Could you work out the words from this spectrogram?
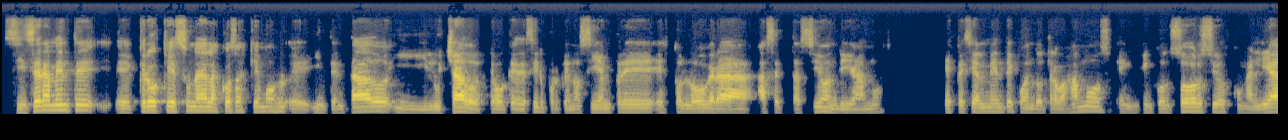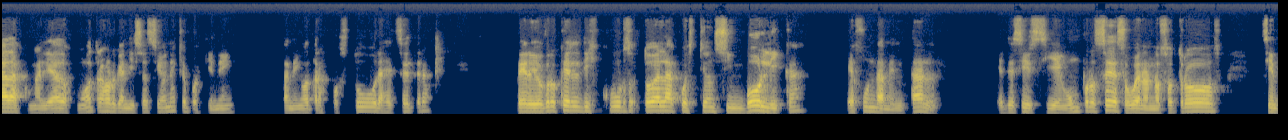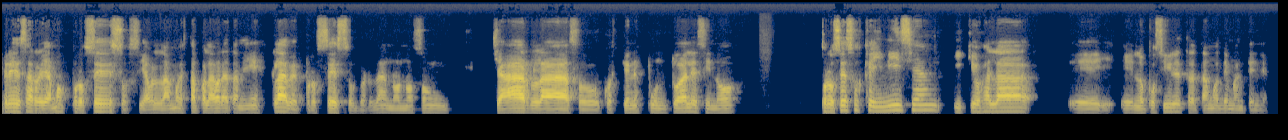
sinceramente eh, creo que es una de las cosas que hemos intentado y luchado, tengo que decir, porque no siempre esto logra aceptación, digamos especialmente cuando trabajamos en, consorcios, con aliadas, con aliados, con otras organizaciones que pues tienen también otras posturas, etcétera. Pero yo creo que el discurso, toda la cuestión simbólica es fundamental. Es decir, si en un proceso, bueno, nosotros siempre desarrollamos procesos, y hablamos esta palabra también es clave, procesos, ¿verdad? No, no son charlas o cuestiones puntuales, sino procesos que inician y que ojalá eh, en lo posible tratamos de mantener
